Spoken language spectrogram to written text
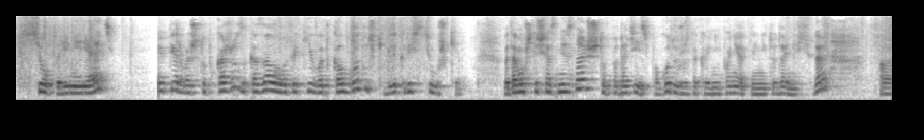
все примерять. Первое, что покажу, заказала вот такие вот колготочки для крестюшки. Потому что сейчас не знаю, что пододеть. Погода уже такая непонятная, ни туда, ни сюда. А,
